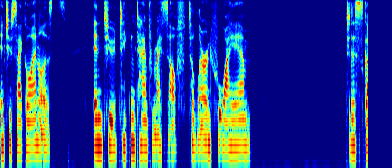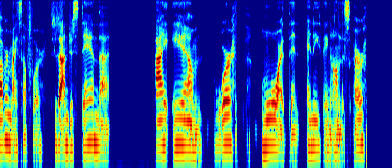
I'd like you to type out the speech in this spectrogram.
into psychoanalysts, into taking time for myself to learn who I am, to discover myself worth, to understand that I am worth more than anything on this earth.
